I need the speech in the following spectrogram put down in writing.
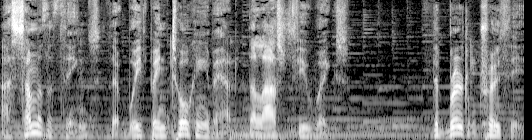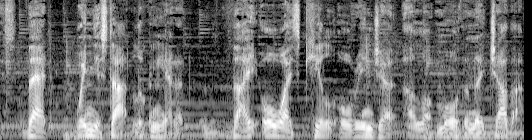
are some of the things that we've been talking about the last few weeks. The brutal truth is that when you start looking at it, they always kill or injure a lot more than each other.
